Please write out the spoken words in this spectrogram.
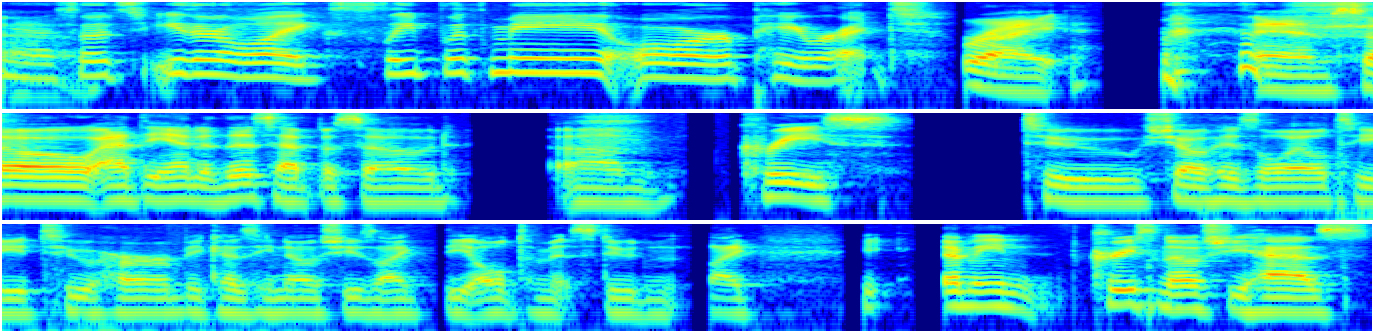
Yeah, Uh, so it's either like sleep with me or pay rent. Right. and so at the end of this episode, um, Kreese to show his loyalty to her because he knows she's like the ultimate student. Like, he, I mean, Kreese knows she has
